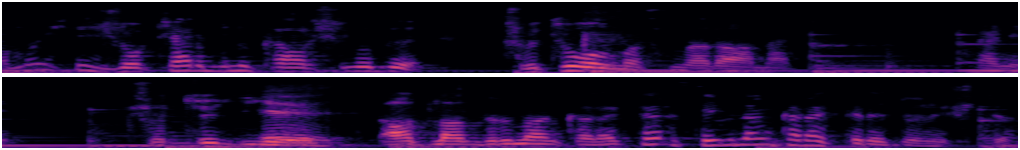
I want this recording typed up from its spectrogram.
Ama işte Joker bunu karşıladı. Kötü olmasına rağmen. Yani kötü diye Evet. adlandırılan karakter sevilen karaktere dönüştü.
